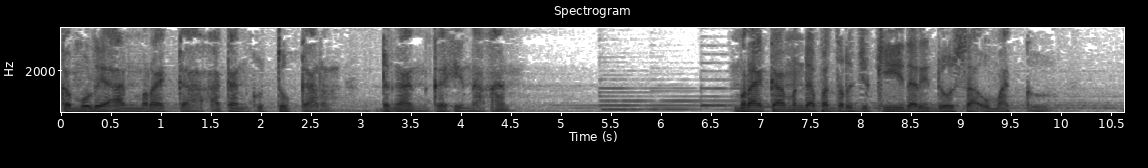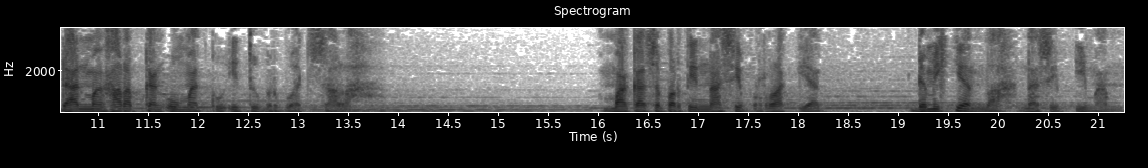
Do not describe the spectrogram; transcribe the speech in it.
Kemuliaan mereka akan kutukar dengan kehinaan. Mereka mendapat rezeki dari dosa umatku dan mengharapkan umatku itu berbuat salah. Maka seperti nasib rakyat, demikianlah nasib imam.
